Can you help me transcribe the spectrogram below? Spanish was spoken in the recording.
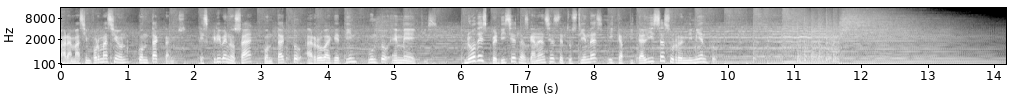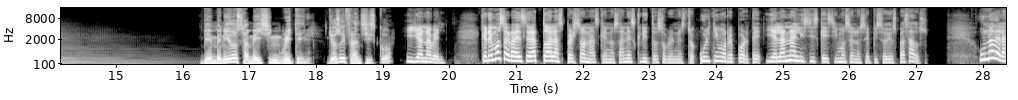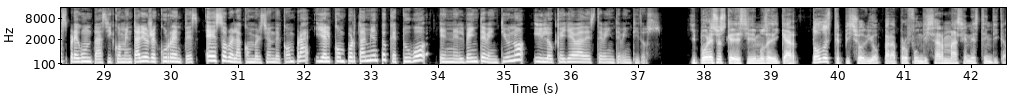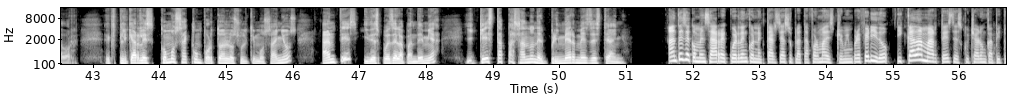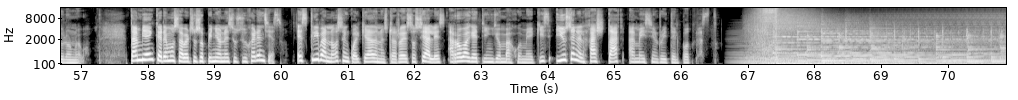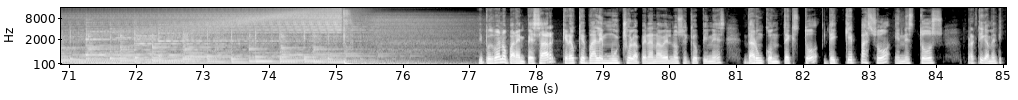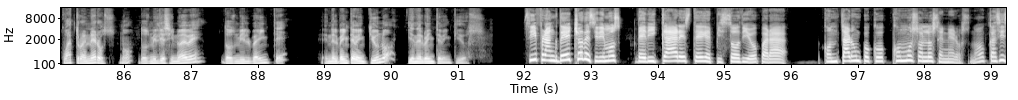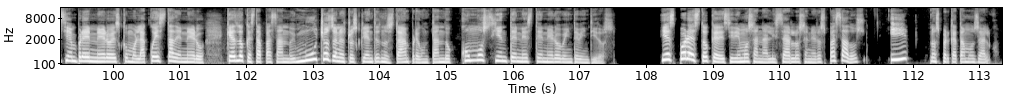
Para más información, contáctanos. Escríbenos a contacto.getin.mx. No desperdicies las ganancias de tus tiendas y capitaliza su rendimiento. Bienvenidos a Amazing Retail. Yo soy Francisco. Y yo, Anabel. Queremos agradecer a todas las personas que nos han escrito sobre nuestro último reporte y el análisis que hicimos en los episodios pasados. Una de las preguntas y comentarios recurrentes es sobre la conversión de compra y el comportamiento que tuvo en el 2021 y lo que lleva de este 2022. Y por eso es que decidimos dedicar todo este episodio para profundizar más en este indicador, explicarles cómo se ha comportado en los últimos años, antes y después de la pandemia, y qué está pasando en el primer mes de este año. Antes de comenzar, recuerden conectarse a su plataforma de streaming preferido y cada martes de escuchar un capítulo nuevo. También queremos saber sus opiniones y sugerencias. Escríbanos en cualquiera de nuestras redes sociales, arroba getting-mx y usen el hashtag Amazing Y pues bueno, para empezar, creo que vale mucho la pena, Anabel, no sé qué opines, dar un contexto de qué pasó en estos prácticamente cuatro eneros, ¿no? 2019, 2020, en el 2021 y en el 2022. Sí, Frank, de hecho decidimos dedicar este episodio para contar un poco cómo son los eneros, ¿no? Casi siempre enero es como la cuesta de enero, qué es lo que está pasando y muchos de nuestros clientes nos estaban preguntando cómo sienten este enero 2022. Y es por esto que decidimos analizar los eneros pasados y nos percatamos de algo.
